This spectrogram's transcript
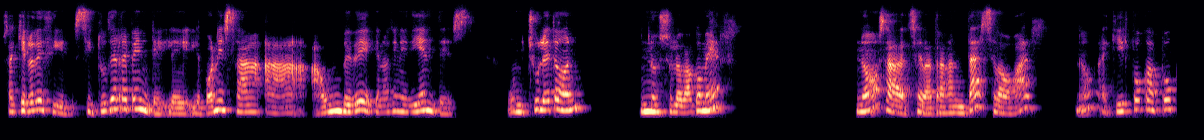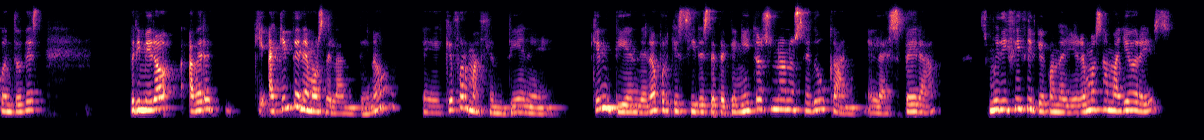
O sea, quiero decir, si tú de repente le, pones a, a, un bebé que no tiene dientes un chuletón, no se lo va a comer, ¿no? O sea, se va a atragantar, se va a ahogar, ¿no? Hay que ir poco a poco. Entonces, primero, a ver, ¿a quién tenemos delante, ¿no? Eh, ¿Qué formación tiene? ¿Qué entiende? ¿no? Porque si desde pequeñitos no nos educan en la espera, es muy difícil que cuando lleguemos a mayores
